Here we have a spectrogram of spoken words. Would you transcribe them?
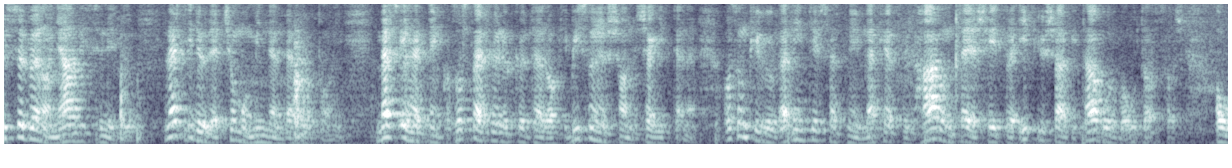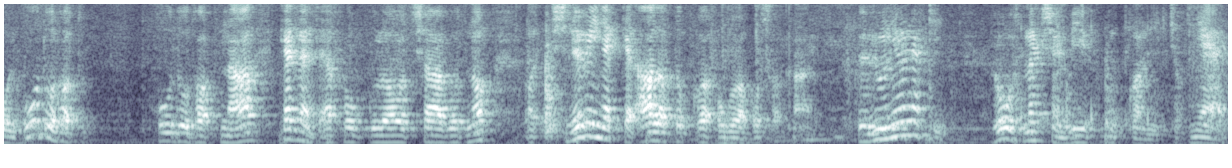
Küszöbön a nyári szünidő. Lesz időd egy csomó mindent bepótolni. Beszélhetnénk az osztályfőnököddel, aki bizonyosan segítene. Azon kívül elintézhetném neked, hogy három teljes hétre ifjúsági táborba utazhass, ahol hódolhat, hódolhatnál kedvenc elfoglaltságodnak, és növényekkel, állatokkal foglalkozhatnál. Örülnél neki? Rose meg sem bír mukkanni, csak nyelv.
